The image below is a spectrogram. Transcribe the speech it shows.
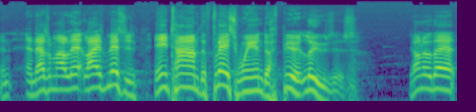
and, and that's my last message, anytime the flesh wins, the spirit loses. Y'all know that?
